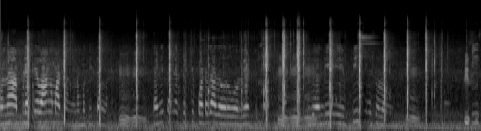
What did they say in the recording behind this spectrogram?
ஒன்று அப்படியே அப்படியே வாங்க மாட்டாங்க நம்ம கிட்ட தனித்தனியாக பிரிச்சு போட்டது அது ஒரு ஒரு ரேட்டு இது வந்து பீஸுன்னு சொல்லுவாங்க. பீஸ்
